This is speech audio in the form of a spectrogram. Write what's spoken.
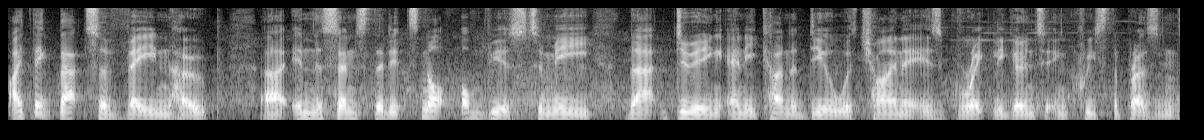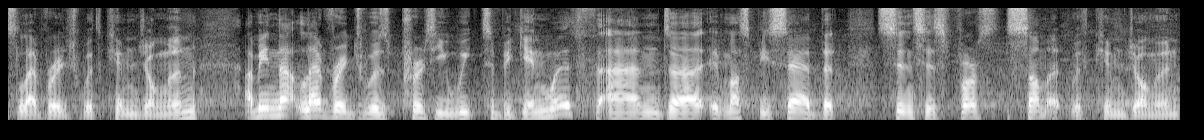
I think that's a vain hope uh, in the sense that it's not obvious to me that doing any kind of deal with China is greatly going to increase the president's leverage with Kim Jong un. I mean, that leverage was pretty weak to begin with, and uh, it must be said that since his first summit with Kim Jong un,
